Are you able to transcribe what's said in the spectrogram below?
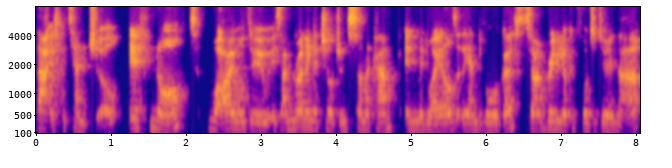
that is potential. If not, what I will do is I'm running a children's summer camp in Mid Wales at the end of August. So I'm really looking forward to doing that.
